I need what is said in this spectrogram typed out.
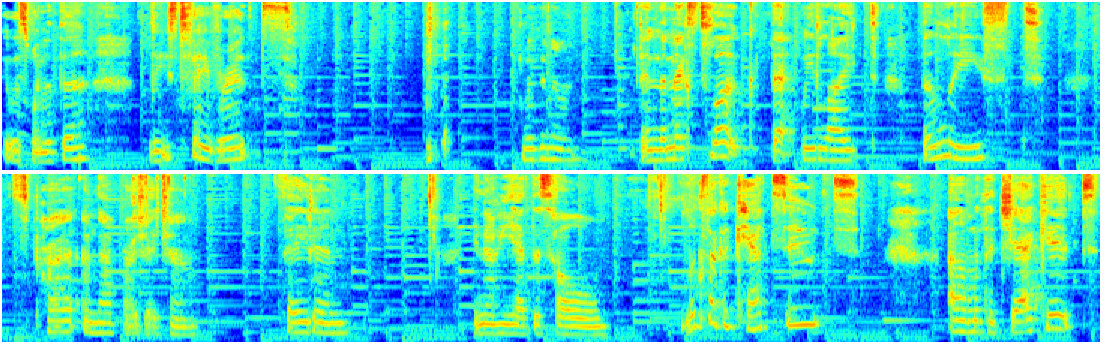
it was one of the least favorites. Moving on. Then the next look that we liked the least is Pro- I'm not Project John. Satan. You know, he had this whole looks like a cat suit um, with a jacket.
